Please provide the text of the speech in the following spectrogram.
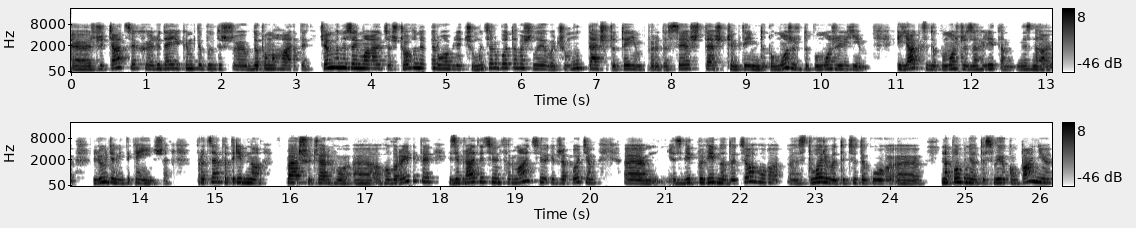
е, життя цих людей, яким ти будеш е, допомагати, чим вони займаються, що вони роблять, чому ця робота важлива, чому те, що ти їм передасиш, те, чим ти їм допоможеш, допоможе їм. І як це допоможе взагалі там не знаю людям і таке інше. Про це потрібно. В першу чергу е, говорити, зібрати цю інформацію, і вже потім е, відповідно до цього е, створювати цю таку, е, наповнювати свою компанію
